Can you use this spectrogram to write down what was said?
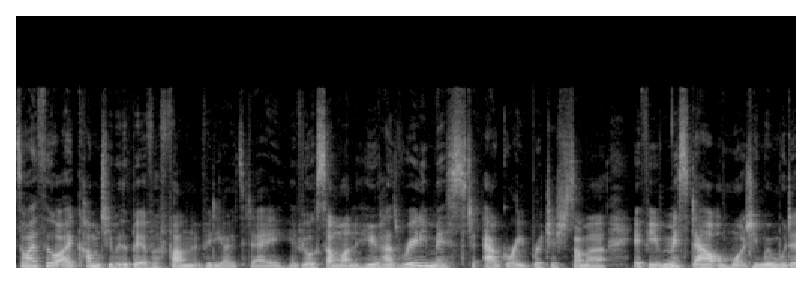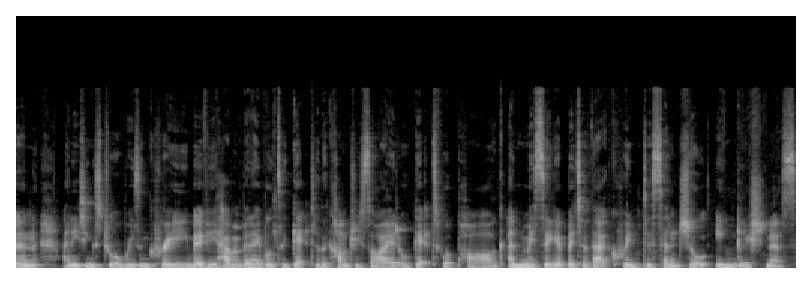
So I thought I'd come to you with a bit of a fun video today. If you're someone who has really missed our great British summer, if you've missed out on watching Wimbledon and eating strawberries and cream, if you haven't been able to get to the countryside or get to a park and missing a bit of that quintessential Englishness,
